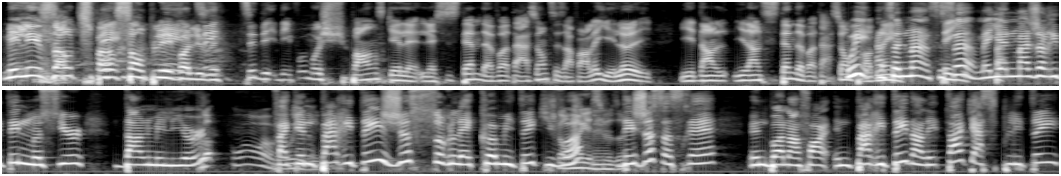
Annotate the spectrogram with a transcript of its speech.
Mais les autres, tu penses, sont plus mais, évolués. Tu sais- tu sais, des, des fois, moi, je pense que le, le système de votation de ces affaires-là, il est là. Il, il est dans le, il est dans le système de votation. Oui, problème. absolument, c'est ça. il- Mais il y a une majorité de monsieur dans le milieu. Ouais, Fait oui, qu'il y a une oui. parité juste sur les comités qui votent. Déjà, ce serait une bonne affaire. Une parité dans les. Tant qu'à splitter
